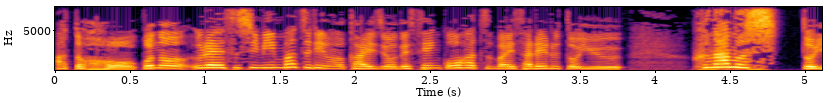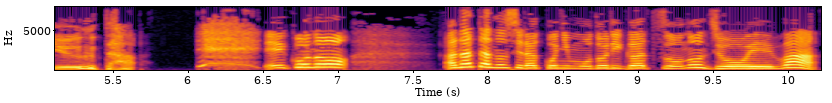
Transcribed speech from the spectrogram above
あと、この浦安市民祭りの会場で先行発売されるという、船虫という歌。えーこの、あなたの白子に戻りガツオの上映は、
